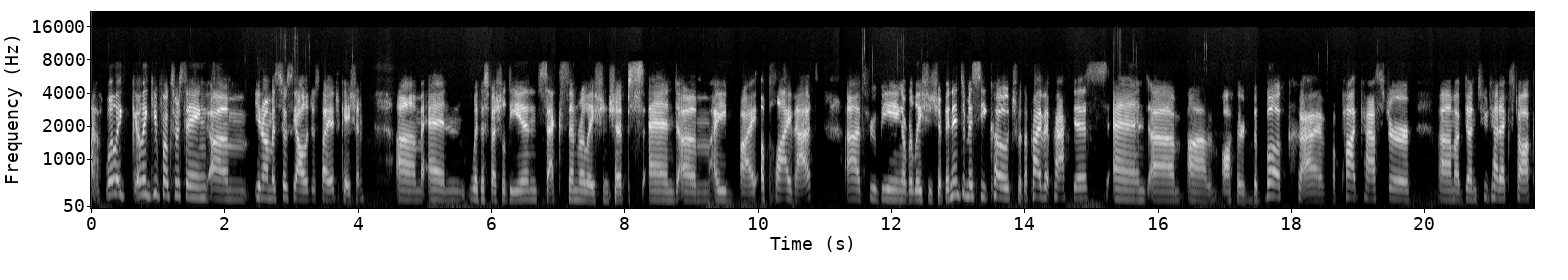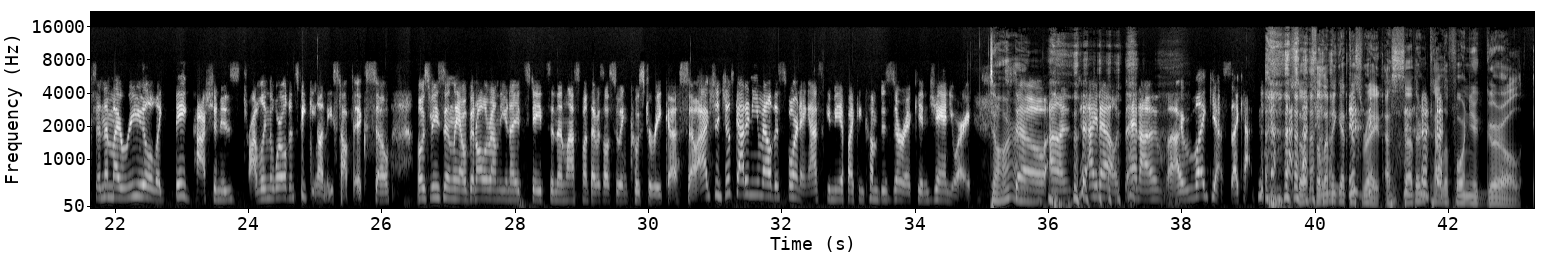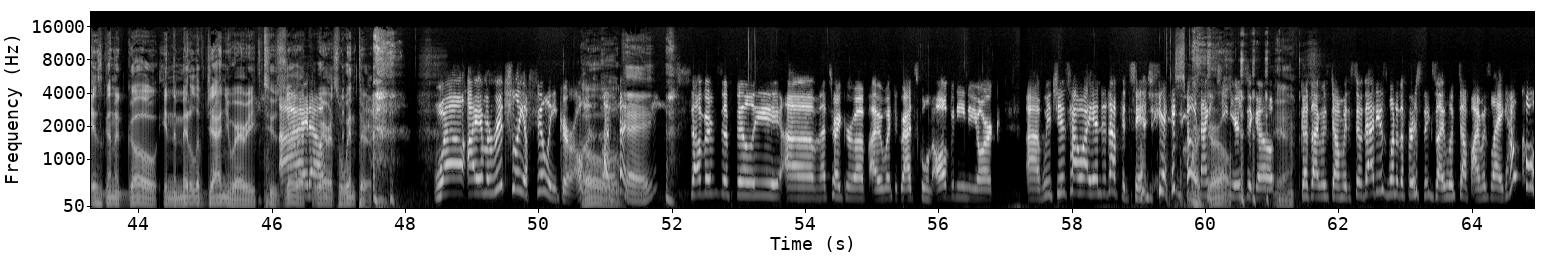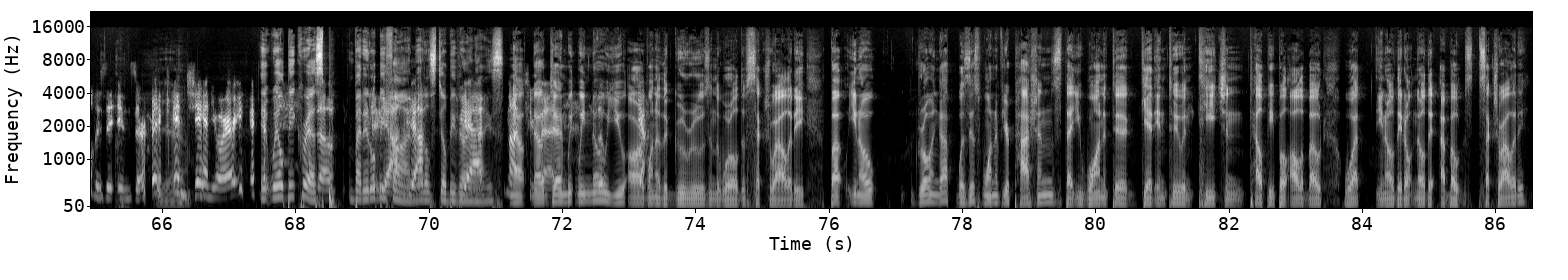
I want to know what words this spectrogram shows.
Yeah. Well, like like you folks were saying, um, you know, I'm a sociologist by education, um, and with a specialty in sex and relationships, and um, I I apply that. Uh, through being a relationship and intimacy coach with a private practice and um, um, authored the book. I'm a podcaster. Um, I've done two TEDx talks, and then my real, like, big passion is traveling the world and speaking on these topics. So, most recently, I've been all around the United States, and then last month I was also in Costa Rica. So, I actually just got an email this morning asking me if I can come to Zurich in January. Darn. So, uh, I know, and I'm, I'm like, yes, I can. So, so let me get this right. A Southern California girl is going to go in the middle of January to Zurich where it's winter. Well, I am originally a Philly girl. Oh. okay. suburbs of Philly. Um, that's where I grew up. I went to grad school in Albany, New York, uh, which is how I ended up in San Diego Smart 19 girl. years ago Yeah. because I was done with it. So that is one of the first things I looked up. I was like, how cold is it in Zurich Yeah. in January? It will be crisp, So, but it'll be yeah, fun. yeah. It'll still be very yeah, nice. Not now, now, bad. Jenn, we, we know So, you are yeah. one of the gurus in the world of sexuality, but you know, growing up, was this one of your passions that you wanted to get into and teach and tell people all about what you know they don't know that about sexuality?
